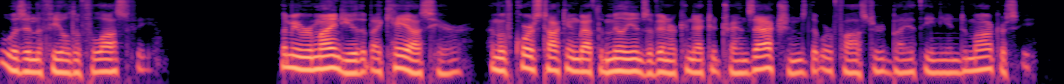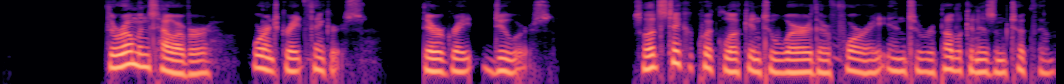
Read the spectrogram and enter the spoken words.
was in the field of philosophy. Let me remind you that by chaos here, I'm of course talking about the millions of interconnected transactions that were fostered by Athenian democracy. The Romans, however, weren't great thinkers, they were great doers. So let's take a quick look into where their foray into republicanism took them.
